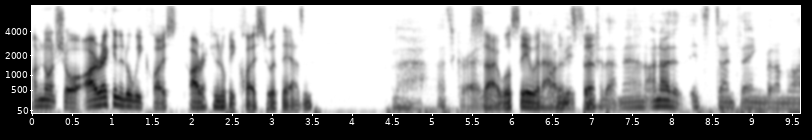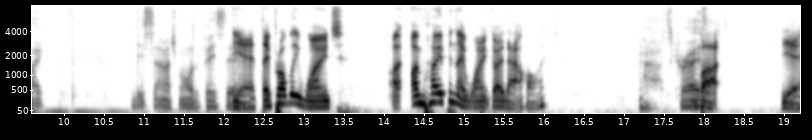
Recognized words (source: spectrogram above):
I'm not sure. I reckon it'll be close. I reckon it'll be close to a thousand. That's crazy. So we'll see what happens. PC But for that, man. I know that it's its own thing, but I'm like, there's so much more with the PC. yeah, they probably won't. I, I'm hoping they won't go that high. Oh, it's crazy. But yeah,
